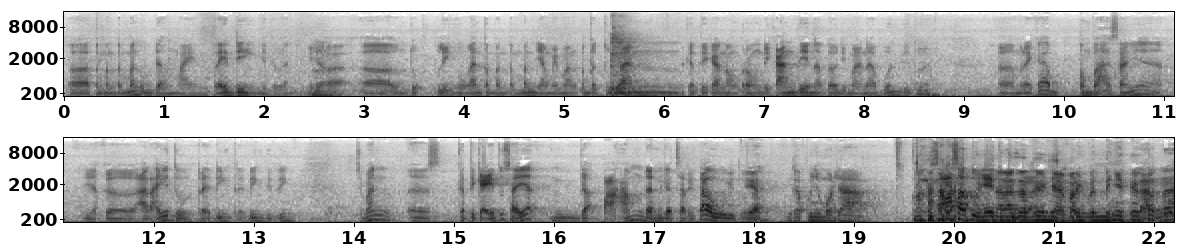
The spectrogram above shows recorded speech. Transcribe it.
Eh, teman-teman udah main trading gitu kan. Ya eh, untuk lingkungan teman-teman yang memang kebetulan ketika nongkrong di kantin atau di mana pun gitu kan. eh, mereka pembahasannya ya ke arah itu trading, trading, trading. Cuman eh, ketika itu saya nggak paham dan nggak cari tahu gitu Iya. kan. nggak punya modal Salah satunya itu salah juga. satunya paling penting itu karena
